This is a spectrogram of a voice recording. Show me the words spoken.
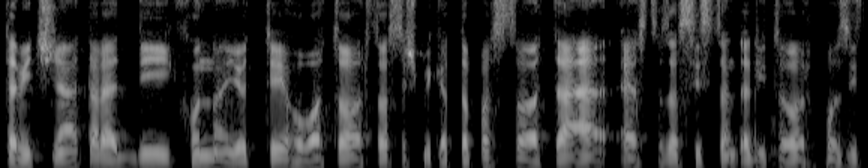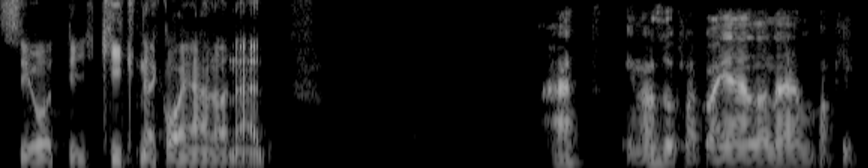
te mit csináltál eddig, honnan jöttél, hova tartasz, és miket tapasztaltál, ezt az assistant editor pozíciót így kiknek ajánlanád? Hát én azoknak ajánlanám, akik,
